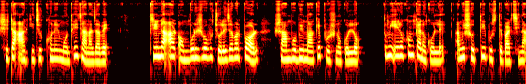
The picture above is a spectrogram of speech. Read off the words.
সেটা আর কিছুক্ষণের মধ্যেই জানা যাবে। তৃণা আর অম্বরীশবাবু চলে যাবার পর শাম্ভবী মাকে প্রশ্ন করল, তুমি এরকম কেন করলে? আমি সত্যিই বুঝতে পারছি না।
